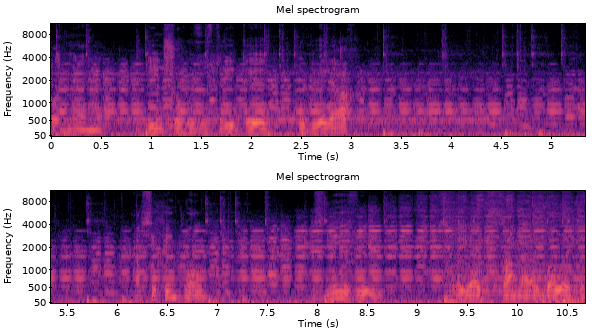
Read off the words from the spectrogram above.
одному, іншого зустріти у дверях. А всіх ну, знизу стоять саме арбалети.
